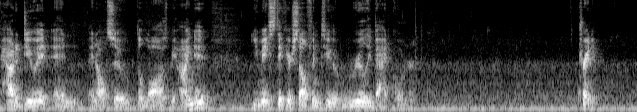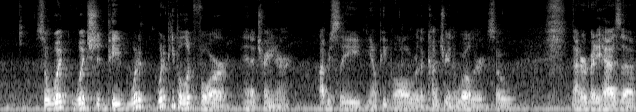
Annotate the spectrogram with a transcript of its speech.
how to do it and and also the laws behind it you may stick yourself into a really bad corner training So what what should people what what do people look for in a trainer? Obviously, you know, people all over the country and the world are so. Not everybody has a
